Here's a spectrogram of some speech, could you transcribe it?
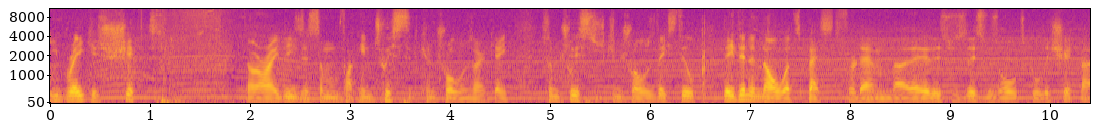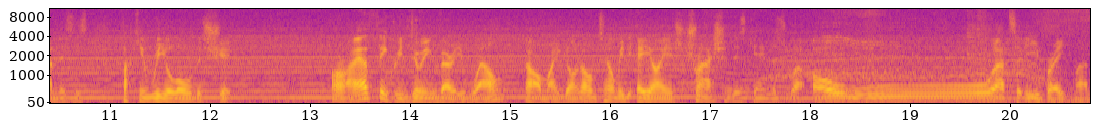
E-brake is shift. Alright, these are some fucking twisted controllers, okay? some twisted controllers. They still they didn't know what's best for them. Uh, this was this was old school as shit, man. This is fucking real old as shit. All right, I think we're doing very well. Oh my god, don't tell me the AI is trash in this game as well. Oh, that's an e-brake, man.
